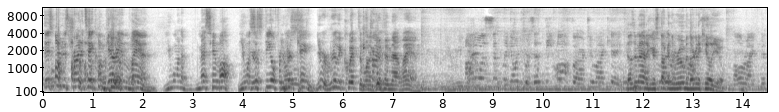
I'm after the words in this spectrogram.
this dude is trying to take Hungarian land. You want to mess him up. He wants to steal from you your were- king. You were really quick to He's want to give to- him that land. I was simply going to present the offer to my king. Doesn't matter, you're stuck in the room and they're gonna kill you. All right, with,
